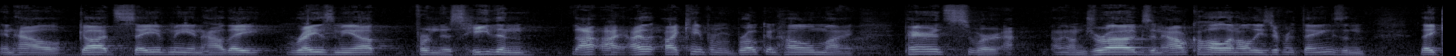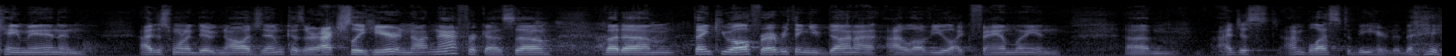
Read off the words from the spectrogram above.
and how God saved me and how they raised me up from this heathen. I, I, I came from a broken home. My parents were on drugs and alcohol and all these different things, and they came in and I just wanted to acknowledge them because they're actually here and not in Africa. So, but um, thank you all for everything you've done. I, I love you like family, and um, I just I'm blessed to be here today.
